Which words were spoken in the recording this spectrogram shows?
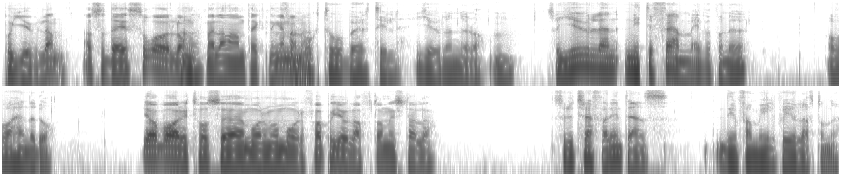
på julen. Alltså det är så långt Ja. mellan anteckningarna Från nu. oktober till julen nu då. Mm. Så julen 95 är vi på nu. Och vad händer då? Jag har varit hos eh, mormor och morfar på julafton istället. Så du träffade inte ens din familj på julafton nu?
